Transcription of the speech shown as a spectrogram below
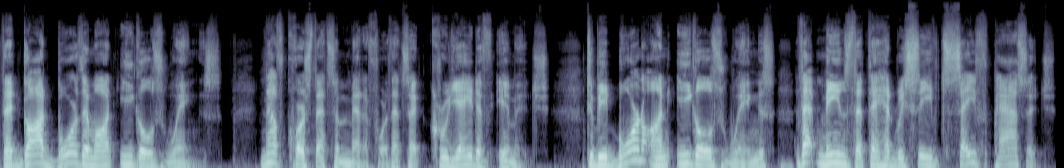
that God bore them on eagle's wings. Now, of course, that's a metaphor, that's a creative image. To be born on eagle's wings, that means that they had received safe passage.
